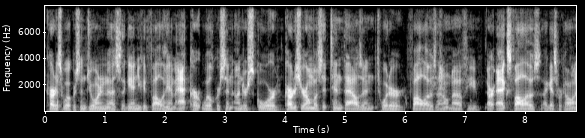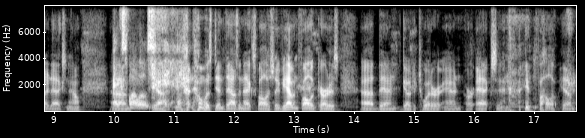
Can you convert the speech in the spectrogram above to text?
Curtis Wilkerson joining us again. You can follow him at Kurt Wilkerson underscore. Curtis, you're almost at ten thousand Twitter follows. I don't know if you or X follows. I guess we're calling it X now. X um, follows. Um, yeah, you almost ten thousand X follows. So if you haven't followed Curtis, uh, then go to Twitter and or X and, and follow him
